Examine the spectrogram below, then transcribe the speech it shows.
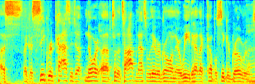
a s- like a secret passage up north, up to the top, and that's where they were growing their weed. They had like a couple secret grow rooms.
